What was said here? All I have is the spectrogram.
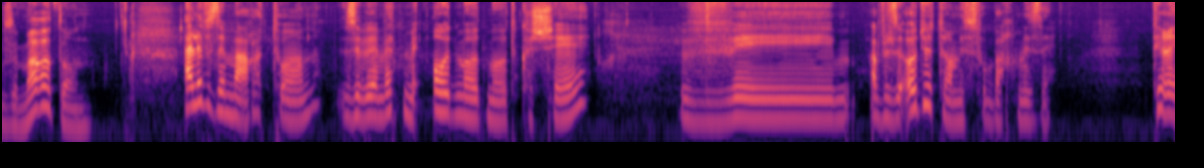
זה מרתון. א', זה מרתון, זה באמת מאוד מאוד מאוד קשה, ו... אבל זה עוד יותר מסובך מזה. תראה,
